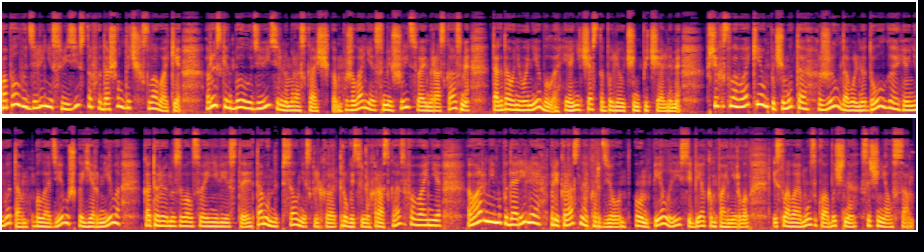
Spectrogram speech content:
Попал в отделение связистов и дошел до Чехословакии. Рыскин был удивительным рассказчиком. Желания смешить своими рассказами тогда у него не было, и они часто были очень печальными. В Чехословакии он почему-то жил довольно долго, и у него там была девушка Ермила, которую он называл своей невестой. Там он написал несколько трогательных рассказов о войне. В армии ему подарили прекрасный аккордеон. Он пел и себе аккомпанировал, и слова и музыку обычно сочинял сам.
